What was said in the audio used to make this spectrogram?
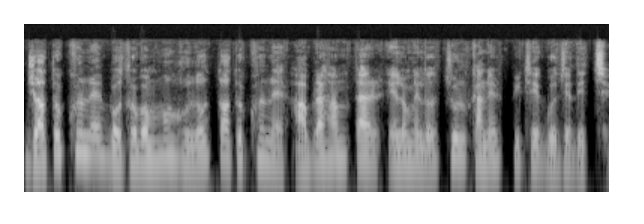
যতক্ষণে বোধগম্য হল ততক্ষণে আব্রাহাম তার এলোমেলো চুল কানের পিঠে গুজে দিচ্ছে।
